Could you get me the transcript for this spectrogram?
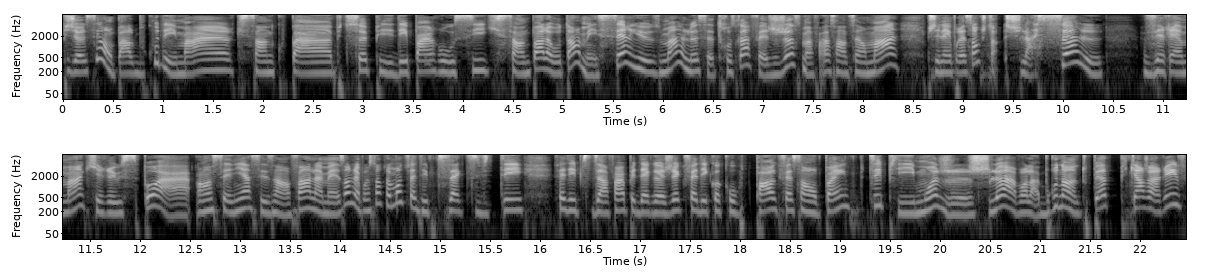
puis je le sais, on parle beaucoup des mères qui se sentent coupables, puis tout ça, puis des pères aussi qui se sentent pas à la hauteur, mais sérieusement là, cette trousse là fait juste me faire sentir mal. J'ai l'impression que je, je suis la seule vraiment qui réussit pas à enseigner à ses enfants à la maison. J'ai l'impression que tout le monde fait des petites activités, fait des petites affaires pédagogiques, fait des cocos de Pâques, fait son pain, tu sais, puis moi je, je suis là à avoir la broue dans le toupette, puis quand j'arrive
